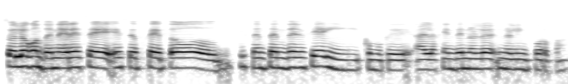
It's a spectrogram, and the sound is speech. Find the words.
Solo con tener ese, ese objeto que está en tendencia y como que a la gente no le, no le importa.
